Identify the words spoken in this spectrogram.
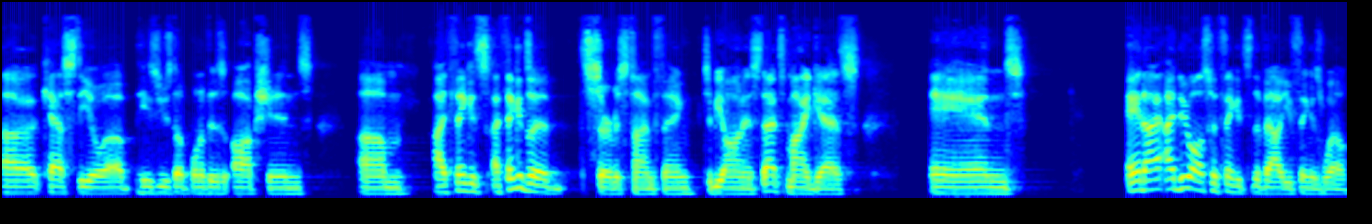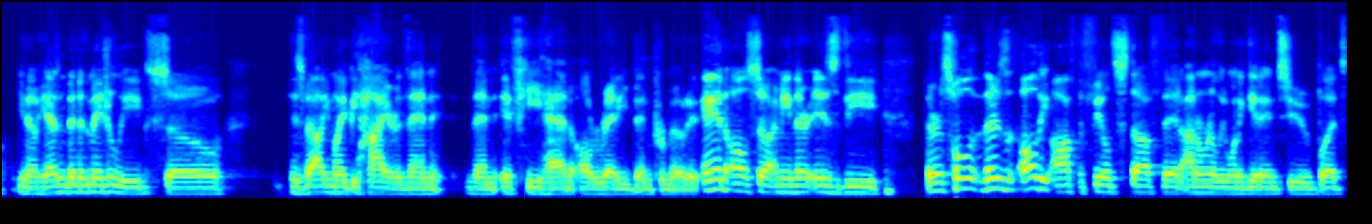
uh, Castillo up. He's used up one of his options. Um, I think it's I think it's a service time thing. To be honest, that's my guess, and and I, I do also think it's the value thing as well. You know, he hasn't been to the major leagues, so his value might be higher than than if he had already been promoted. And also, I mean, there is the there's whole there's all the off the field stuff that I don't really want to get into, but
